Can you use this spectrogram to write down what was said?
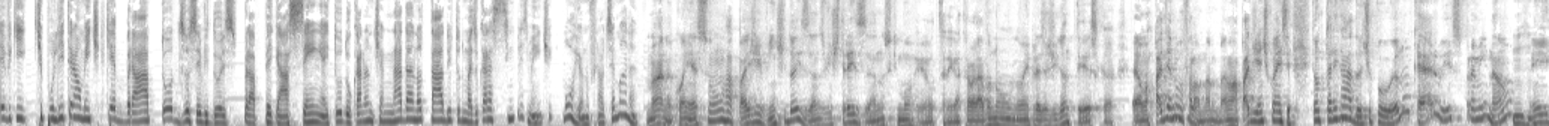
teve que, tipo, literalmente quebrar todos os servidores para pegar a senha e tudo. O cara não tinha nada anotado e tudo, mas o cara simplesmente morreu no final de semana. Mano, eu conheço um rapaz de 22 anos, 23 anos que morreu, tá ligado? Trabalhava num, numa empresa gigantesca. É uma parte, eu não vou falar, uma, uma parte de gente conhecer. Então, tá ligado? Tipo, eu não quero isso pra mim, não. Uhum. E,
